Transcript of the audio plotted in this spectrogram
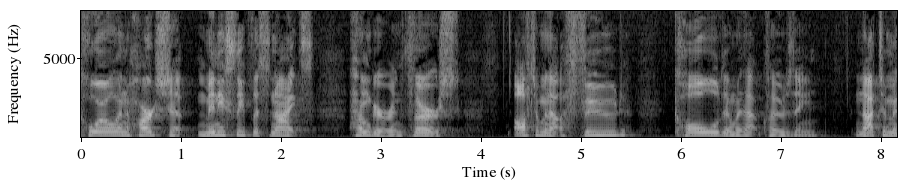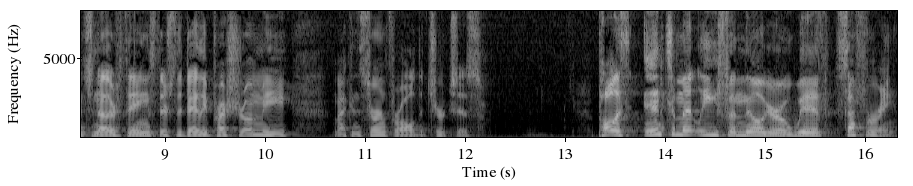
toil and hardship, many sleepless nights, hunger and thirst, often without food, cold, and without clothing. Not to mention other things, there's the daily pressure on me, my concern for all the churches. Paul is intimately familiar with suffering.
